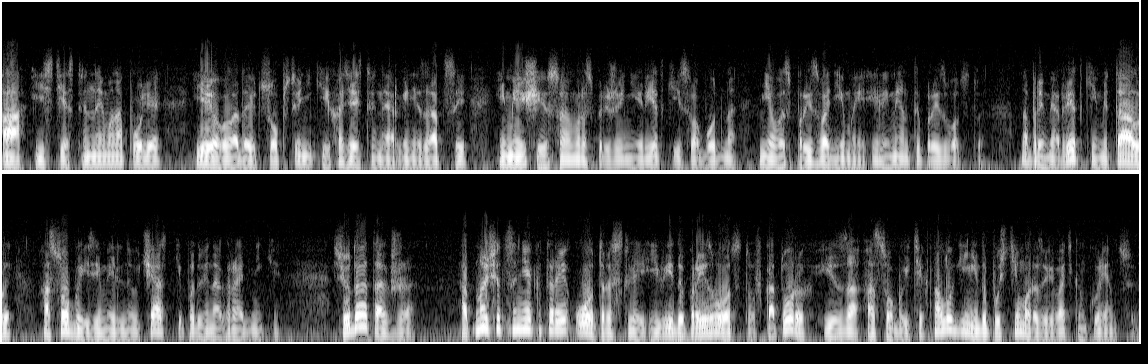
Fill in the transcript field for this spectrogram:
А. Естественная монополия. Ею обладают собственники и хозяйственные организации, имеющие в своем распоряжении редкие и свободно невоспроизводимые элементы производства. Например, редкие металлы, особые земельные участки под виноградники. Сюда также относятся некоторые отрасли и виды производства, в которых из-за особой технологии недопустимо развивать конкуренцию.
